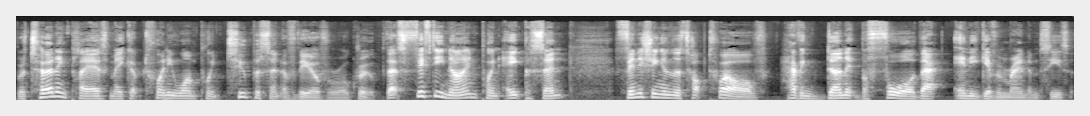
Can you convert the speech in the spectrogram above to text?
Returning players make up 21.2% of the overall group. That's 59.8% finishing in the top 12, having done it before that any given random season.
